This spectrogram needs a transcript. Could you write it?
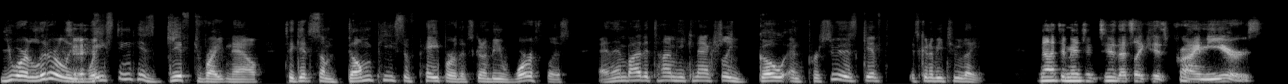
you are literally wasting his gift right now to get some dumb piece of paper that's going to be worthless and then by the time he can actually go and pursue this gift, it's going to be too late. Not to mention, too, that's like his prime years.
